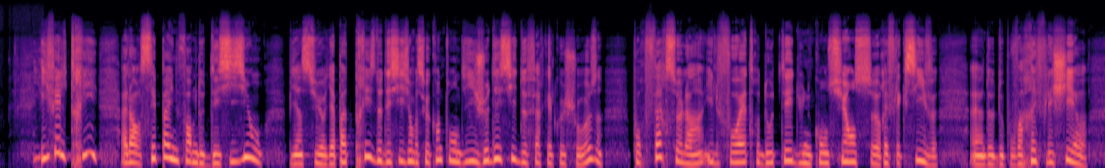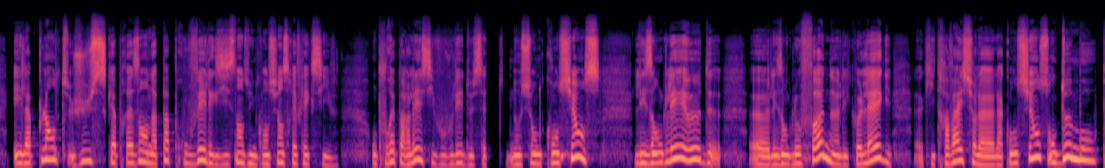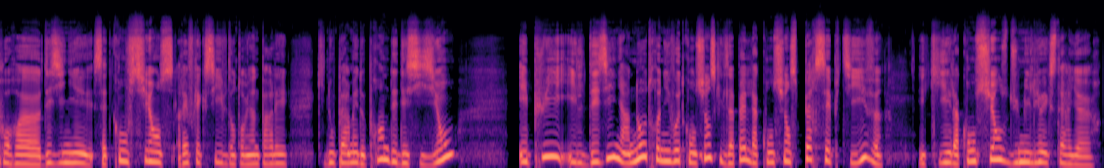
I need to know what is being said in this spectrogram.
Il fait le tri. Alors, c'est pas une forme de décision, bien sûr. Il n'y a pas de prise de décision parce que quand on dit je décide de faire quelque chose, pour faire cela, il faut être doté d'une conscience réflexive, hein, de, pouvoir réfléchir. Et la plante, jusqu'à présent, n'a pas prouvé l'existence d'une conscience réflexive. On pourrait parler, si vous voulez, de cette notion de conscience. Les Anglais, eux, euh, les anglophones, les collègues euh, qui travaillent sur la, conscience, ont deux mots pour euh, désigner cette conscience réflexive dont on vient de parler, qui nous permet de prendre des décisions. Et puis, ils désignent un autre niveau de conscience qu'ils appellent la conscience perceptive, et qui est la conscience du milieu extérieur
